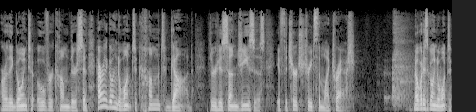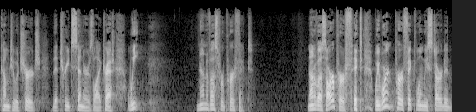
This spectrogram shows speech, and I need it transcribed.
are they going to overcome their sin? How are they going to want to come to God through his son Jesus if the church treats them like trash? Nobody's going to want to come to a church that treats sinners like trash. We none of us were perfect. None of us are perfect. We weren't perfect when we started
